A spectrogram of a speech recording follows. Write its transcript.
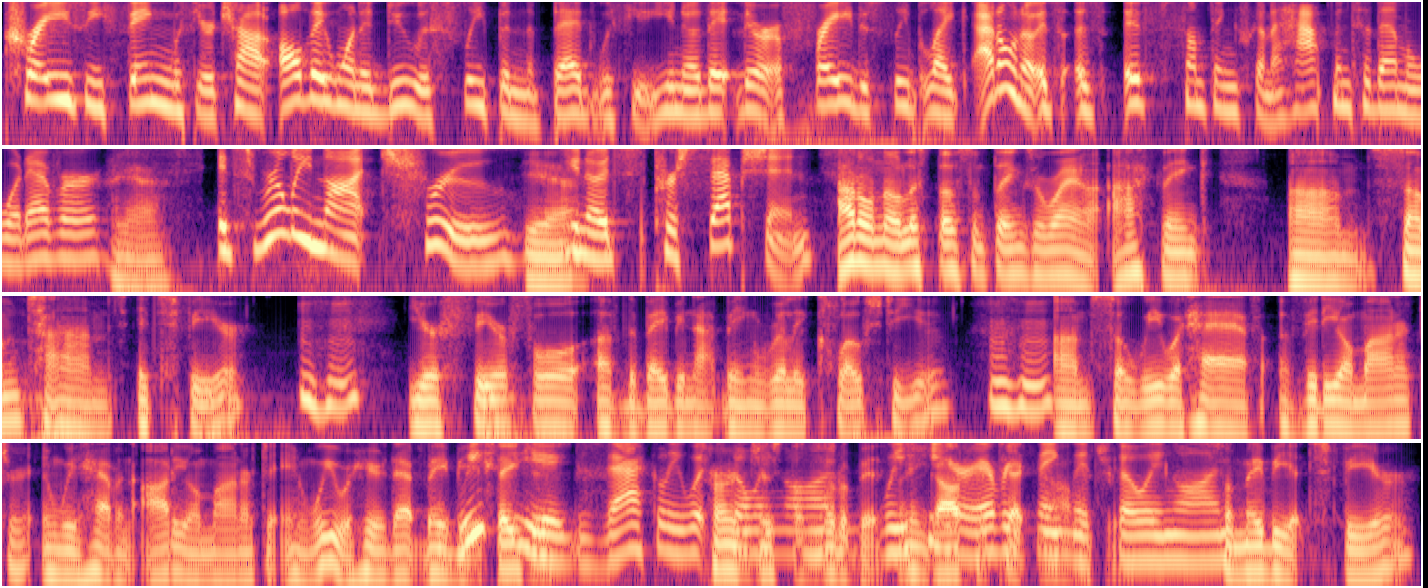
crazy thing with your child. All they want to do is sleep in the bed with you. You know, they, they're afraid to sleep. Like, I don't know, it's as if something's going to happen to them or whatever. Yeah. It's really not true. Yeah. You know, it's perception. I don't know. Let's throw some things around. I think um, sometimes it's fear. Mm-hmm. You're fearful of the baby not being really close to you. Mm-hmm. Um, so we would have a video monitor and we have an audio monitor, and we would hear that baby. We see exactly what's going just on. A little bit. We Thank hear everything technology. that's going on. So maybe it's fear,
